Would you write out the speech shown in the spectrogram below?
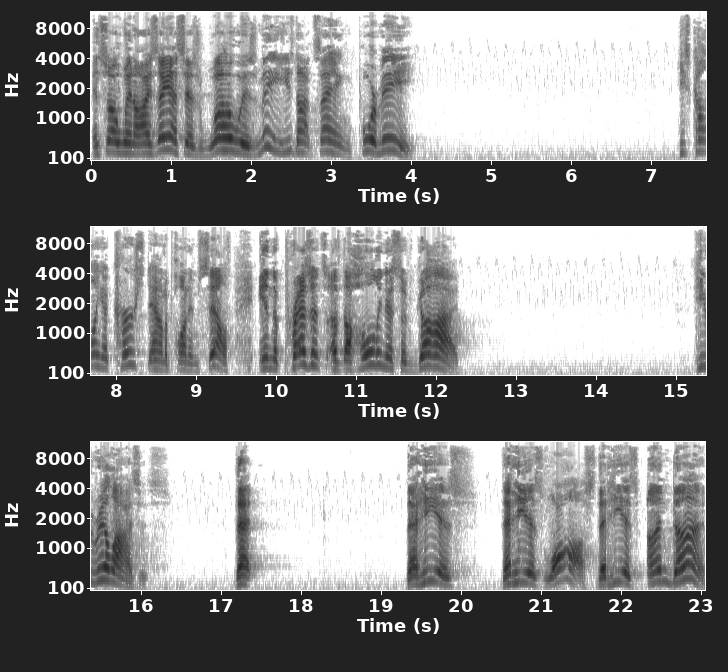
And so when Isaiah says, Woe is me, he's not saying, Poor me. He's calling a curse down upon himself in the presence of the holiness of God. He realizes that, that he is that he is lost, that he is undone,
